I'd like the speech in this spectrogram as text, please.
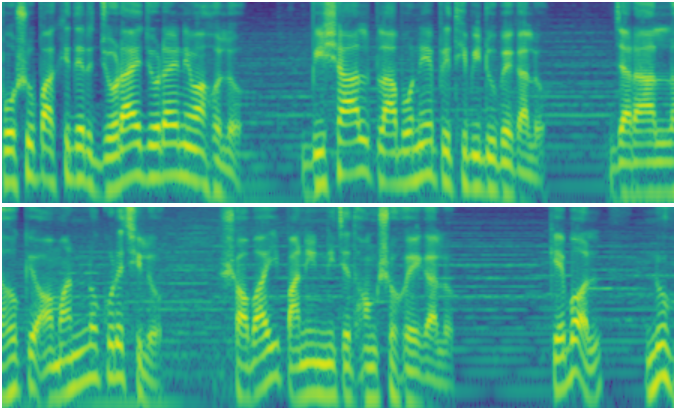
পশু পাখিদের জোড়ায় জোড়ায় নেওয়া হলো, বিশাল প্লাবনে পৃথিবী ডুবে গেল, যারা আল্লাহকে অমান্য করেছিল, সবাই পানির নিচে ধ্বংস হয়ে গেল। কেবল নুহ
